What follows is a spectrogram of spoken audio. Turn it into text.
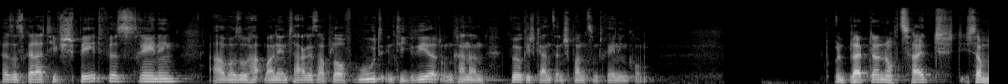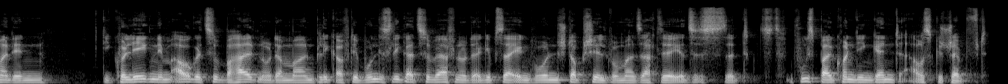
Das ist relativ spät fürs Training, aber so hat man den Tagesablauf gut integriert und kann dann wirklich ganz entspannt zum Training kommen. Und bleibt dann noch Zeit, ich sag mal, den, die Kollegen im Auge zu behalten oder mal einen Blick auf die Bundesliga zu werfen? Oder gibt es da irgendwo ein Stoppschild, wo man sagt, jetzt ist das Fußballkontingent ausgeschöpft?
